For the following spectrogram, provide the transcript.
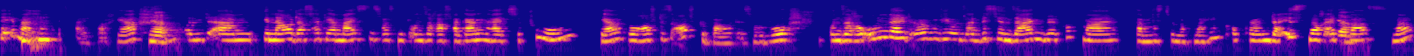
der immer mhm. da ist einfach, ja. ja. Und ähm, genau das hat ja meistens was mit unserer Vergangenheit zu tun, ja, worauf das aufgebaut ist und wo unsere Umwelt irgendwie uns ein bisschen sagen will, guck mal, da musst du noch mal hingucken, da ist noch etwas, ja. ne?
